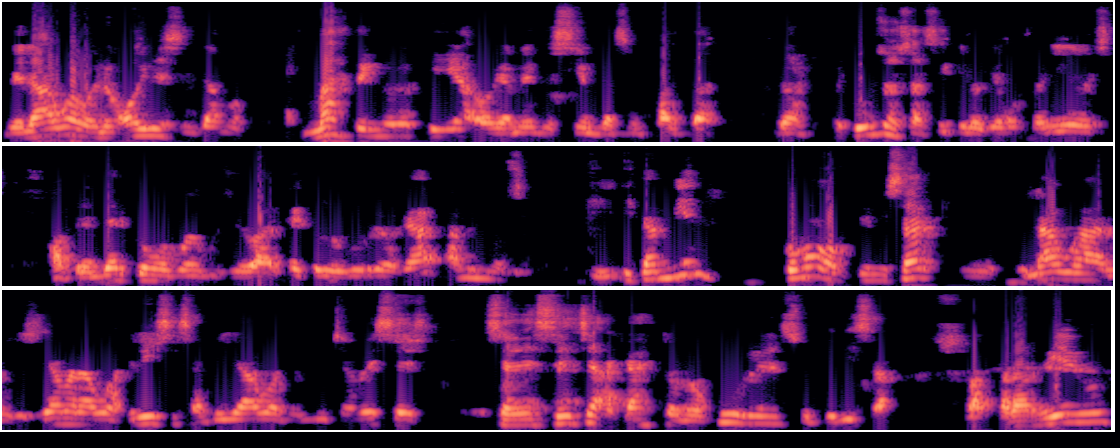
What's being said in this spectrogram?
del agua. Bueno, hoy necesitamos más tecnología, obviamente siempre hacen falta los recursos, así que lo que hemos tenido es aprender cómo podemos llevar esto que ocurre acá a Mendoza. Y, y también cómo optimizar eh, el agua, lo que se llaman aguas grises, aquella agua que muchas veces se desecha, acá esto no ocurre, se utiliza para riego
